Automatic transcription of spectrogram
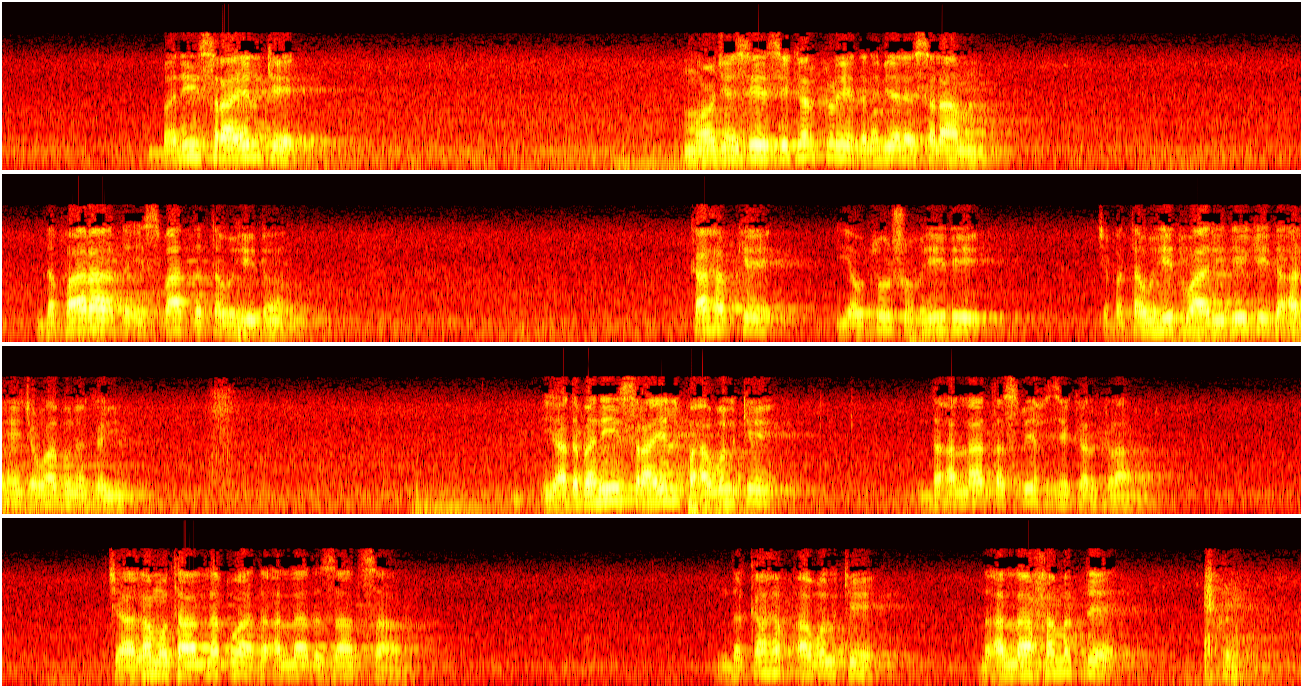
بنی اسرائیل کې معجزې ذکر کړې د نبی عليه السلام د فاره د اثبات د توحید کهب کې یو څو شبهې دي چې په توحید واردېږي د هغه جوابونه کوي یا د بنی اسرائیل په اول کې د الله تسبیح ذکر کړه چې هغه متعلق و د الله د ذات سره د کهف اول کې د الله حمد ده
